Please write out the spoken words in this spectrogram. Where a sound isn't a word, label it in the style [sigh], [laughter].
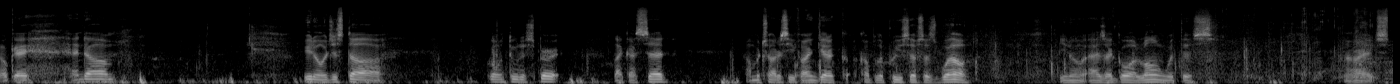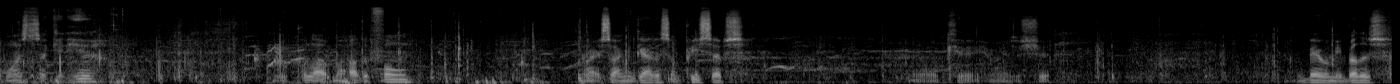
Okay, and um, you know, just uh, going through the spirit, like I said, I'm gonna try to see if I can get a, a couple of precepts as well, you know, as I go along with this. All right, just one second here. Pull out my other phone. All right, so I can gather some precepts. Okay, where's the shit? Bear with me, brothers.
